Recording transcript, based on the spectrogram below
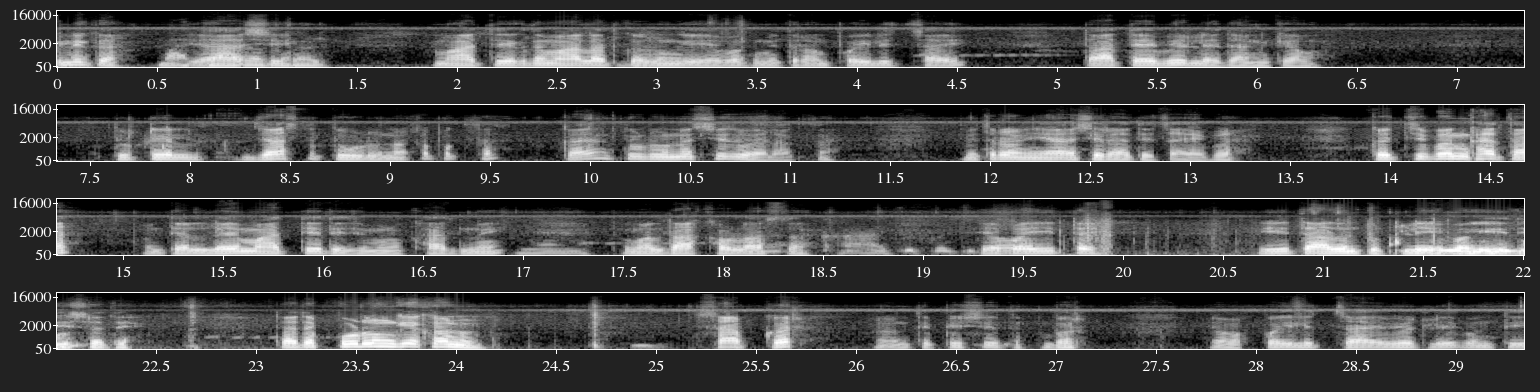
केली का? या अशी माती एकदम हालात करून घे. बघ मित्रांनो पहिलीच आहे. तात्या भिडले दानक्यावर तुटेल जास्त तोडू नका फक्त. काय? तोडूनच शिजवायला लागतं. मित्रांनो या अशी राहतेच आहे बा कच्ची पण खाता पण त्याला लय माती आहे त्याच्यामुळं खात नाही. तुम्हाला दाखवलं असतं. हे बघ इथं इथं अजून तुटले बघ हे दिसत आहे. तर आता पडून घे खाणून साफ कर आणि ते पिशीत भर. हे बघ पहिलीच चाय भेटली पण ती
